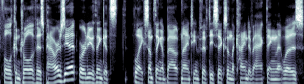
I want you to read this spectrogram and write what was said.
full control of his powers yet? Or do you think it's like something about 1956 and the kind of acting that was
